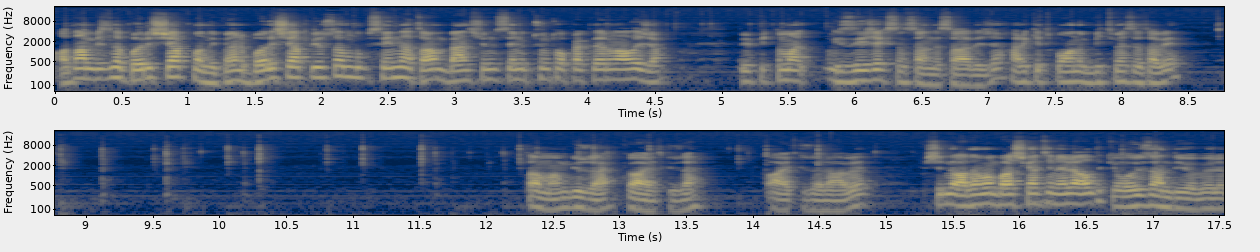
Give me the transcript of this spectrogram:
Adam bizimle barış yapmadı. Yani barış yapıyorsan bu senin hatan. Ben şimdi senin tüm topraklarını alacağım. Büyük ihtimal izleyeceksin sen de sadece. Hareket puanı bitmese tabi. Tamam güzel. Gayet güzel. Gayet güzel abi. Şimdi adamın başkentini ele aldık ya o yüzden diyor böyle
